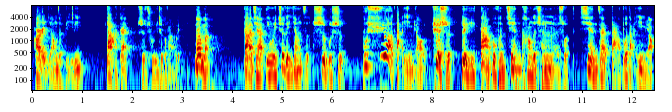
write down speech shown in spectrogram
二阳的比例大概是处于这个范围。那么，大家因为这个样子，是不是不需要打疫苗了？确实，对于大部分健康的成人来说，现在打不打疫苗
